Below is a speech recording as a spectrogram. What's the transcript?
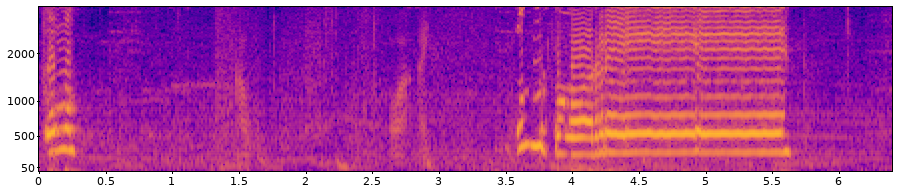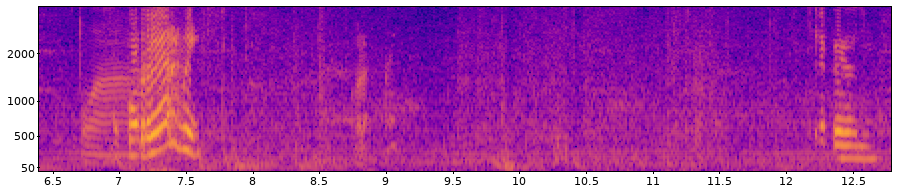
Como. Au. Oa, ay. Corre. Oa. Correr, güey. Se le pegó.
